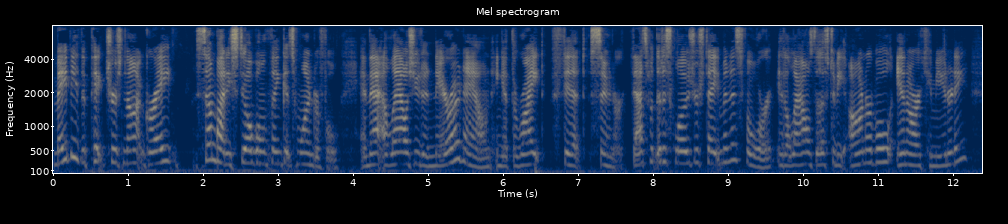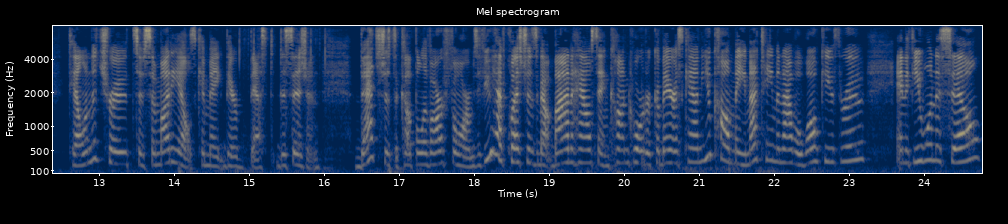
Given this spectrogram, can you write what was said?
maybe the picture's not great, somebody's still going to think it's wonderful. And that allows you to narrow down and get the right fit sooner. That's what the disclosure statement is for. It allows us to be honorable in our community, telling the truth so somebody else can make their best decision. That's just a couple of our forms. If you have questions about buying a house in Concord or Cabarrus County, you call me. My team and I will walk you through. And if you want to sell,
